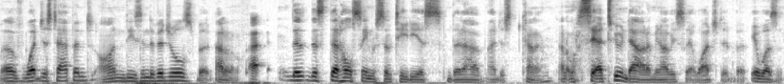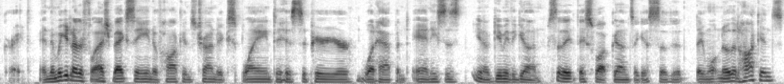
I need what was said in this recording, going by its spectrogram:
of what just happened on these individuals, but I don't know. I, th- this that whole scene was so tedious that I, I just kind of I don't want to say I tuned out. I mean, obviously I watched it, but it wasn't great. And then we get another flashback scene of Hawkins trying to explain to his superior what happened, and he says, you know, give me the gun. So they they swap guns, I guess, so that they won't know that Hawkins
